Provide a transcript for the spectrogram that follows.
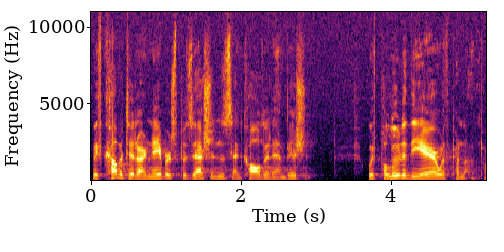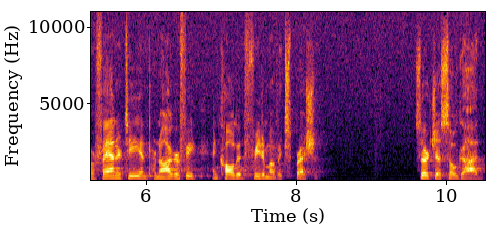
We've coveted our neighbor's possessions and called it ambition. We've polluted the air with profanity and pornography and called it freedom of expression. Search us, O God,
